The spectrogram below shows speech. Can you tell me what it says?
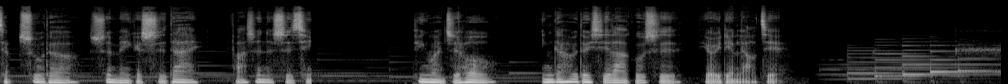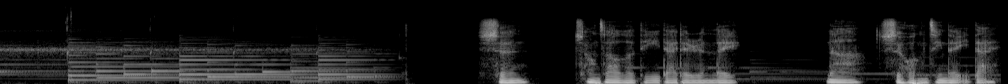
讲述的是每个时代发生的事情。听完之后，应该会对希腊故事有一点了解。神创造了第一代的人类，那是黄金的一代。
